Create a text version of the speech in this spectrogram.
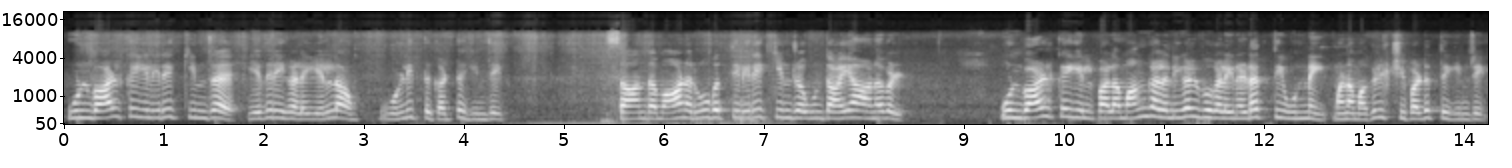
உன் வாழ்க்கையில் இருக்கின்ற எதிரிகளை எல்லாம் ஒழித்து கட்டுகின்றேன். சாந்தமான ரூபத்தில் இருக்கின்ற உன் தாயானவள் உன் வாழ்க்கையில் பல மங்கள நிகழ்வுகளை நடத்தி உன்னை மனமகிழ்ச்சி படுத்துகின்றேன்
